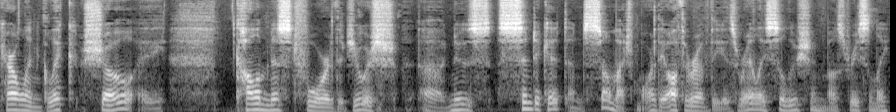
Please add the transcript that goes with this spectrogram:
Caroline Glick Show, a columnist for the Jewish uh, News Syndicate, and so much more, the author of The Israeli Solution, most recently,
